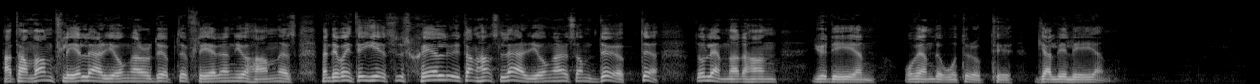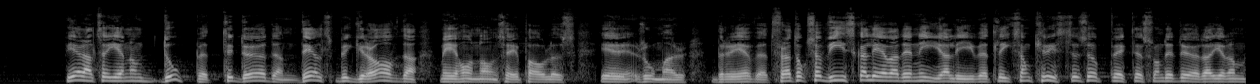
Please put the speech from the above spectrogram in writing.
att han vann fler lärjungar och döpte fler än Johannes. Men det var inte Jesus själv utan hans lärjungar som döpte. Då lämnade han Judeen och vände åter upp till Galileen. Vi är alltså genom dopet till döden, dels begravda med honom, säger Paulus i Romarbrevet, för att också vi ska leva det nya livet, liksom Kristus uppväcktes från de döda genom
